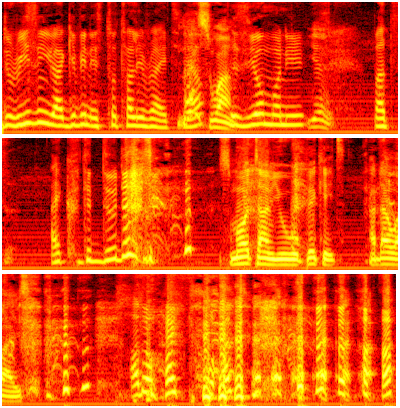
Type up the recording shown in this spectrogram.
the reason you are giving is totally right. Nice yeah? one. It's your money, Yeah. but I couldn't do that. Small time you will pick it. Otherwise, Otherwise, what?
